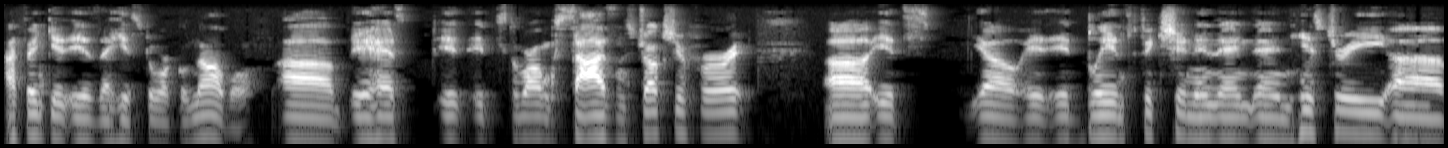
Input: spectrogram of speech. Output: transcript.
I think it is a historical novel. Um, it has it, it's the wrong size and structure for it. Uh, it's you know it, it blends fiction and, and, and history, uh,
